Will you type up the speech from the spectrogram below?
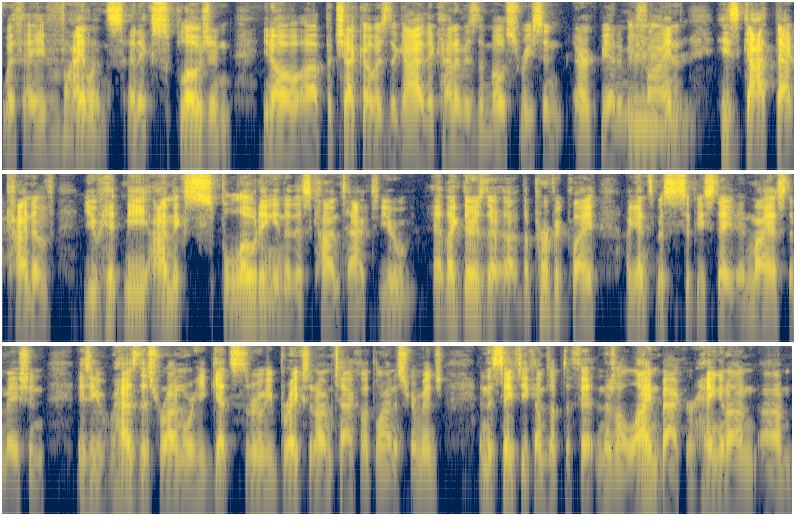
with a violence, an explosion. You know, uh, Pacheco is the guy that kind of is the most recent Eric Bieniemy mm. find. He's got that kind of you hit me, I'm exploding into this contact. You like there's the uh, the perfect play against Mississippi State in my estimation is he has this run where he gets through, he breaks an arm tackle at the line of scrimmage, and the safety comes up to fit, and there's a linebacker hanging on um,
